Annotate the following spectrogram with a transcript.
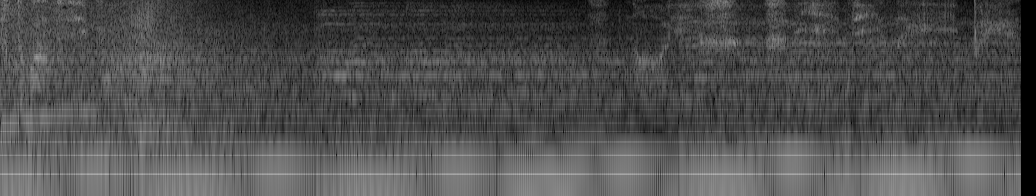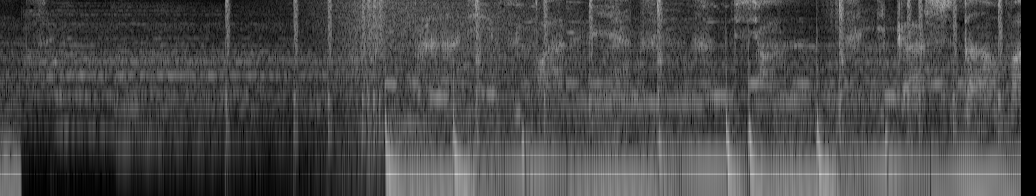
Божества всего. Но лишь единый принцип. Пронизывает все и каждого.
